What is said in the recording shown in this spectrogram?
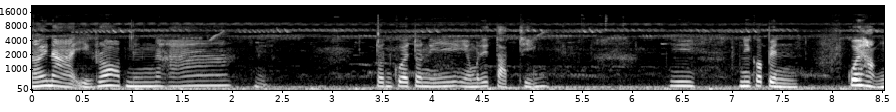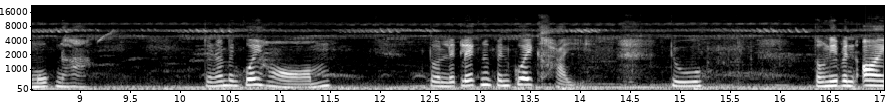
น้อยหนาอีกรอบนึงนะคะต้นกล้วยต้นนี้ยังไม่ได้ตัดทิ้ง นี่นี่ก็เป็น กล้วยหักมุกนะคะตัวนั้นเป็นกล้วยหอมต้นเล็กๆนั่นเป็นกล้วยไข่ ดู ตรงนี้เป็นอ้อย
